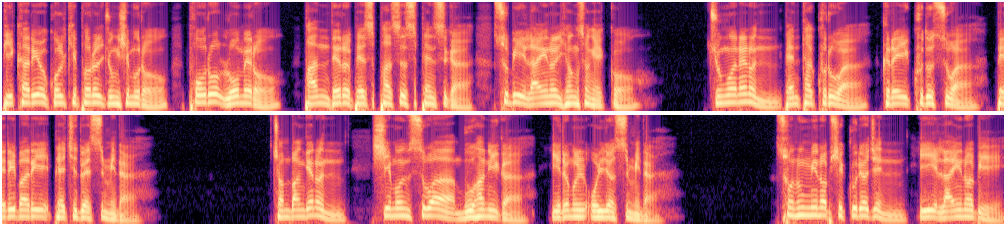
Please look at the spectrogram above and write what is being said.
비카리오 골키퍼를 중심으로 포로 로메로, 반데르 베스파스 스펜스가 수비 라인을 형성했고 중원에는 벤타쿠르와 그레이 쿠두스와 베리발이 배치됐습니다. 전반계는 시몬스와 무한위가 이름을 올렸습니다. 손흥민 없이 꾸려진 이 라인업이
